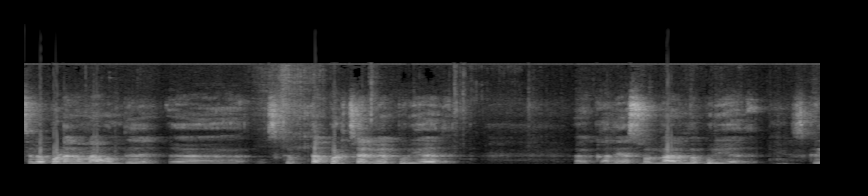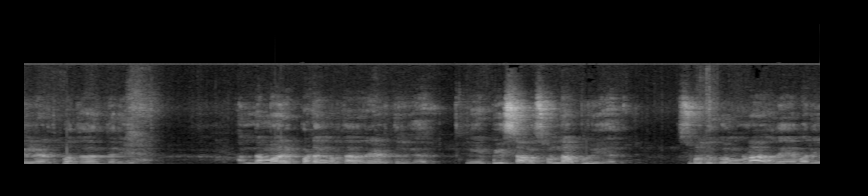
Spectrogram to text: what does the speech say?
சில படங்கள்லாம் வந்து ஸ்கிரிப்டாக படித்தாலுமே புரியாது. கதையாக கதையை சொன்னாலுமே புரியாது. ஸ்க்ரீனில் எடுத்து பார்த்தா தான் தெரியும். அந்த மாதிரி படங்கள் தான் நிறைய எடுத்திருக்காரு. நீங்கள் பீஸாலும் சொன்னால் புரியாது. சூதுகும்லாம் அதே மாதிரி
